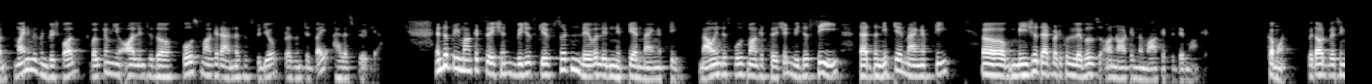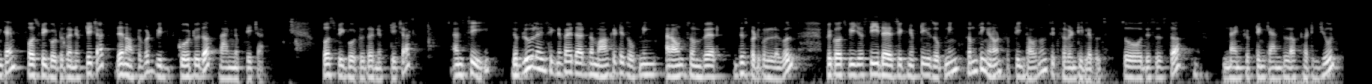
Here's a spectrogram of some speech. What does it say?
everyone, my name is Ankush Paul. Welcome you all into the post-market analysis video presented by Alice India. In the pre-market session, we just give certain level in Nifty and Bank Nifty. Now in this post-market session, we just see that the Nifty and Bank Nifty uh, measure that particular levels or not in the market today market. Come on, without wasting time, first we go to the Nifty chart, then afterward we go to the Bank Nifty chart. First we go to the Nifty chart and see the blue line signifies that the market is opening around somewhere this particular level because we just see the SGX Nifty is opening something around 15,670 levels. So this is the 915 candle of 30 June.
